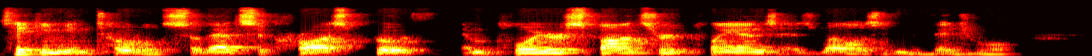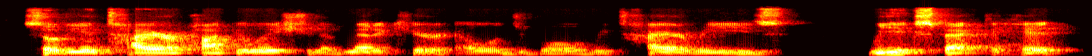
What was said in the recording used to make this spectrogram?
taking in total. So that's across both employer sponsored plans as well as individual. So the entire population of Medicare eligible retirees, we expect to hit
